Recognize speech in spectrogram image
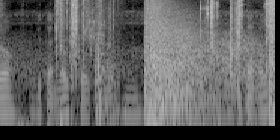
go. Get that no scope. Get that no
